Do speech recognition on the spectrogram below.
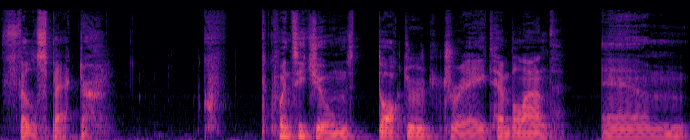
Phil Spector, Qu- Quincy Jones, Dr. Dre, Timbaland, um,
